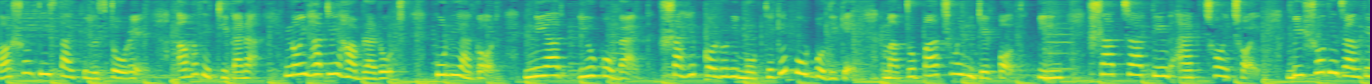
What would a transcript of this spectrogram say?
বাসন্তী সাইকেল স্টোরে। আমাদের ঠিকানা Naihati Habra road Kuliagarh near UCO bank, সাহেব কলোনি মোড় থেকে পূর্ব দিকে। মাত্র পাঁচ মিনিটের পথ। পিন সাত চার তিন এক ছয় ছয়। বিশদে জানতে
